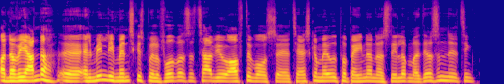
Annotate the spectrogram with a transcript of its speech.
Og når vi andre øh, almindelige mennesker spiller fodbold, så tager vi jo ofte vores øh, tasker med ud på banerne og stiller dem. Og det var sådan, jeg tænkte,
